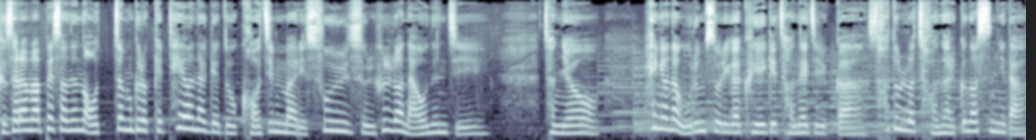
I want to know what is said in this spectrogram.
그 사람 앞에서는 어쩜 그렇게 태연하게도 거짓말이 술술 흘러나오는지 전혀 행여나 울음소리가 그에게 전해질까 서둘러 전화를 끊었습니다.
